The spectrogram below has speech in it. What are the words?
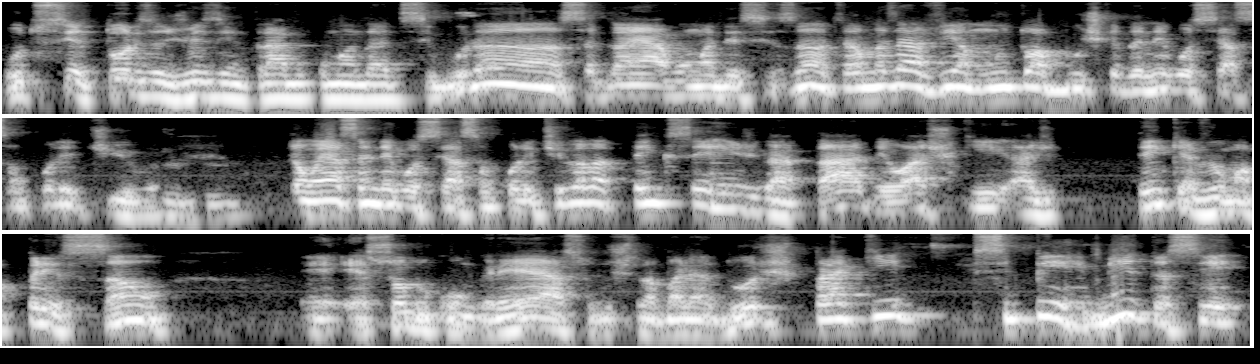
outros setores às vezes entravam com mandado de segurança, ganhavam uma decisão, mas havia muito a busca da negociação coletiva. Uhum. Então, essa negociação coletiva ela tem que ser resgatada. Eu acho que a, tem que haver uma pressão é, é, sobre o Congresso, dos trabalhadores, para que se permita ser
